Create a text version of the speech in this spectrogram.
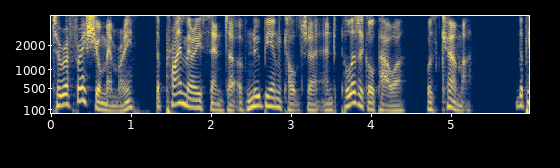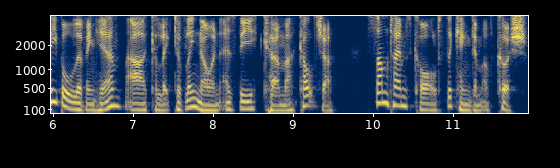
To refresh your memory, the primary center of Nubian culture and political power was Kerma. The people living here are collectively known as the Kerma culture, sometimes called the Kingdom of Kush,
